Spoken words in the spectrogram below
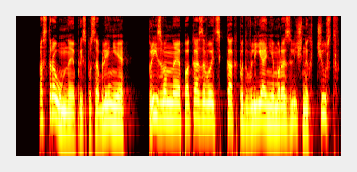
– остроумное приспособление – призванная показывать, как под влиянием различных чувств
